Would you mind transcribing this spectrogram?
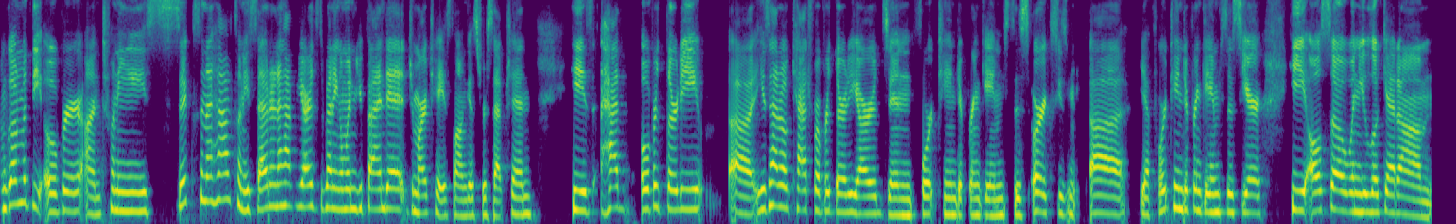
I'm going with the over on 26 and a half, 27 and a half yards, depending on when you find it. Ja'Marr Chase, longest reception. He's had over 30 uh, he's had a catch for over 30 yards in 14 different games this, or excuse me, uh, yeah, 14 different games this year. He also, when you look at, um,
